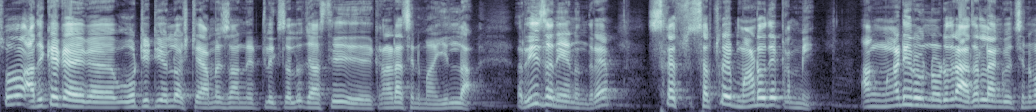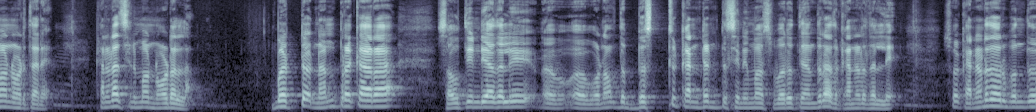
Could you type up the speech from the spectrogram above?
ಸೊ ಅದಕ್ಕೆ ಓ ಟಿ ಟಿಯಲ್ಲೂ ಅಷ್ಟೇ ಅಮೆಝಾನ್ ನೆಟ್ಫ್ಲಿಕ್ಸಲ್ಲೂ ಜಾಸ್ತಿ ಕನ್ನಡ ಸಿನಿಮಾ ಇಲ್ಲ. ರೀಸನ್ ಏನಂದರೆ ಸಬ್ ಸಬ್ಸ್ಕ್ರೈಬ್ ಮಾಡೋದೇ ಕಮ್ಮಿ. ಹಂಗೆ ಮಾಡಿರೋ ನೋಡಿದ್ರೆ ಅದರ್ ಲ್ಯಾಂಗ್ವೇಜ್ ಸಿನಿಮಾ ನೋಡ್ತಾರೆ. ಕನ್ನಡ ಸಿನಿಮಾ ನೋಡಲ್ಲ. ಬಟ್ ನನ್ನ ಪ್ರಕಾರ ಸೌತ್ ಇಂಡಿಯಾದಲ್ಲಿ one of the best content cinemas ಬರುತ್ತೆ ಅಂದರೆ ಅದು ಕನ್ನಡದಲ್ಲೇ. ಸೊ ಕನ್ನಡದವ್ರು ಬಂದು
